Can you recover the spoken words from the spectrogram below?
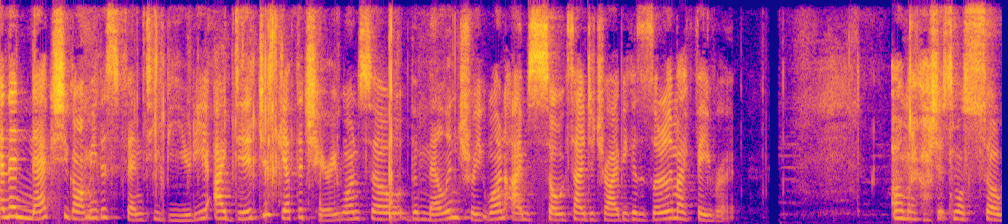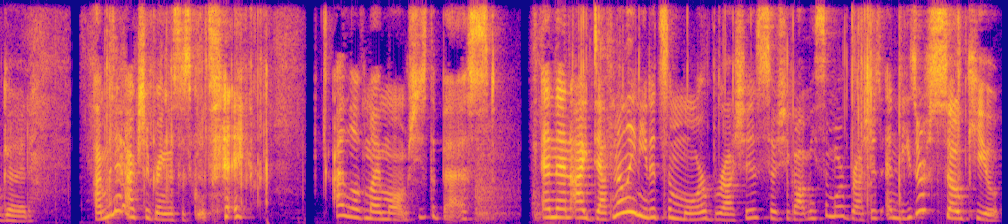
And then next, she got me this Fenty Beauty. I did just get the cherry one, so the melon treat one, I'm so excited to try because it's literally my favorite. Oh my gosh, it smells so good. I'm gonna actually bring this to school today. I love my mom, she's the best. And then I definitely needed some more brushes, so she got me some more brushes, and these are so cute.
